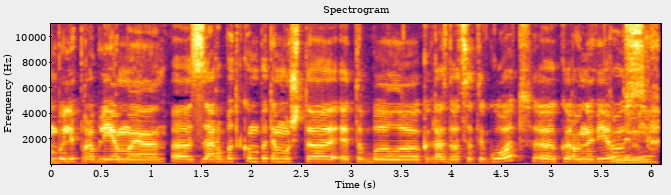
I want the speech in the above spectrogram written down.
были проблемы э, с заработком, потому что это был как раз 20 год, коронавирус. Пандемия.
